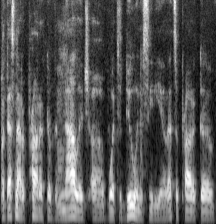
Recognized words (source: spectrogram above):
but that's not a product of the knowledge of what to do in a CDL. That's a product of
